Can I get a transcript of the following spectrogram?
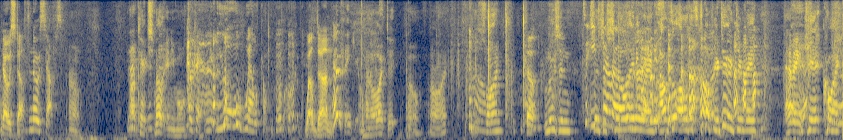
No stuff. No stuffs. Oh. I can't smell it anymore. Okay. y- You're welcome. You're welcome. Well done. Oh, thank you. Kind of liked it. Oh, all right. Oh. It's fine. So I'm losing To each sense of their smell own. anyway. After all the stuff you're doing to me, having can't quite.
